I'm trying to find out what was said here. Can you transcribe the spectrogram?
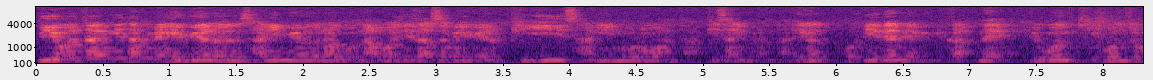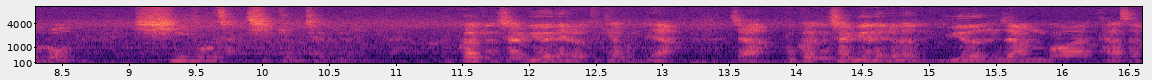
위원장 및 한 명의 위원은 상임위원을 하고 나머지 다섯 명의 위원은 비상임으로 한다. 비상임으로 한다. 이건 어디에 대한 내용입니까? 네, 이건 기본적으로 시도자치경찰위원회입니다. 국가경찰위원회는 어떻게 하고 있느냐? 자, 국가경찰위원회는 위원장과 다섯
